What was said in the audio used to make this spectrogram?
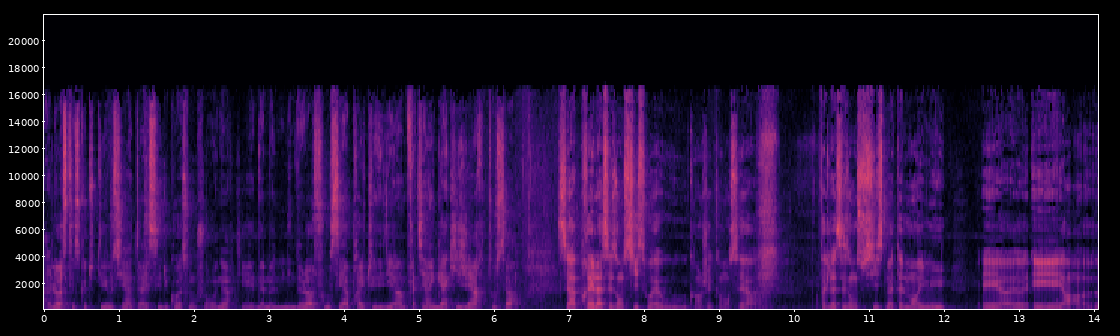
à Lost, est-ce que tu t'es aussi intéressé du coup à son showrunner qui est Damon Lindelof ou c'est après que tu t'es dit ah, en fait il y a un gars qui gère tout ça? C'est après la saison 6, ouais, où quand j'ai commencé à. En fait, la saison 6 m'a tellement ému. Et, euh, et euh,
